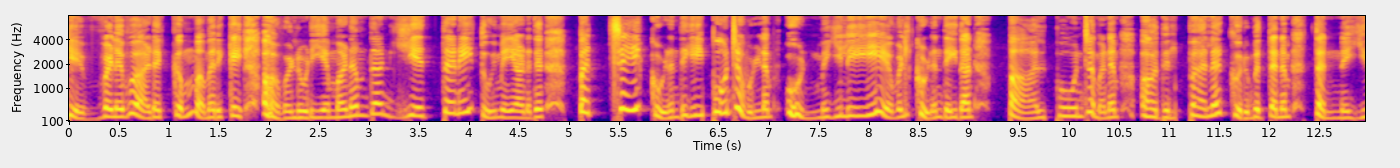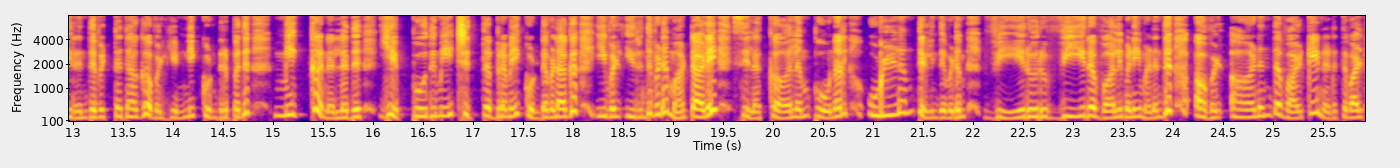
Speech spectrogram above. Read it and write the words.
எவ்வளவு அடக்கம் அமெரிக்கை. அவளுடைய மனம்தான் எத்தனை தூய்மையானது. பச்சை குழந்தையை போன்ற உள்ளம். உண்மையிலேயே அவள் குழந்தைதான். பால் போன்ற மனம் அதில் பல குறும்புத்தனம். தன்னை இறந்து விட்டதாக அவள் எண்ணிக்கொண்டிருப்பது மிக்க நல்லது. எப்போதுமே சித்தப்பிரமை கொண்டவளாக இவள் இருந்துவிட மாட்டாளே. சில காலம் போனால் உள்ளம் தெளிந்துவிடும். வேறொரு வீர வாலிபனை மணந்து அவள் ஆனந்த வாழ்க்கை நடத்துவாள்.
